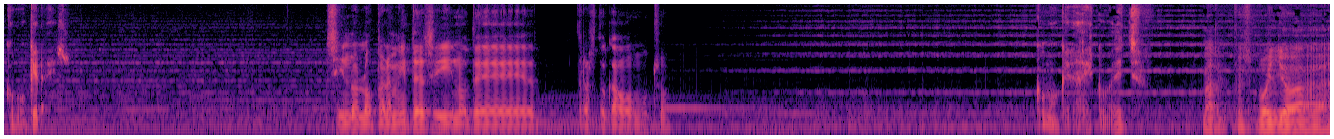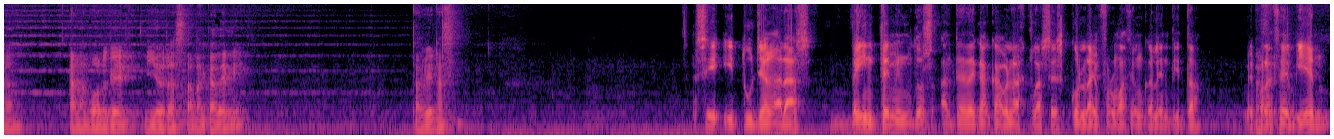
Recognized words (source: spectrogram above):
Como queráis. Si nos lo permites y no te trastocamos mucho. Como queráis, como he dicho. Vale, pues voy yo a, a la morgue y horas a la academia. ¿Está bien así? Sí, y tú llegarás 20 minutos antes de que acaben las clases con la información calentita. Me parece bien.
